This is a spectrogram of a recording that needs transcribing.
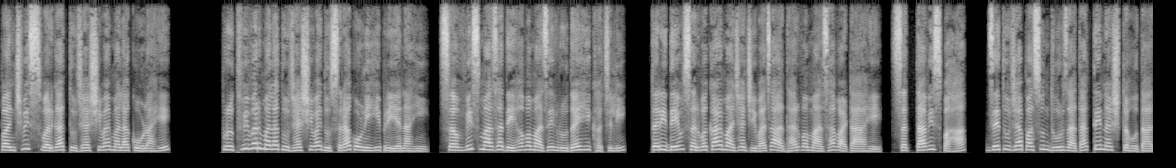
पंचवीस स्वर्गात तुझ्याशिवाय मला कोण आहे? पृथ्वीवर मला तुझ्याशिवाय दुसरा कोणीही प्रिय नाही. सव्वीस माझा देह व माझे हृदय ही खचली तरी देव सर्वकाळ माझ्या जीवाचा आधार व माझा वाटा आहे. सत्तावीस पहा जे तुझ्यापासून दूर जातात ते नष्ट होतात.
